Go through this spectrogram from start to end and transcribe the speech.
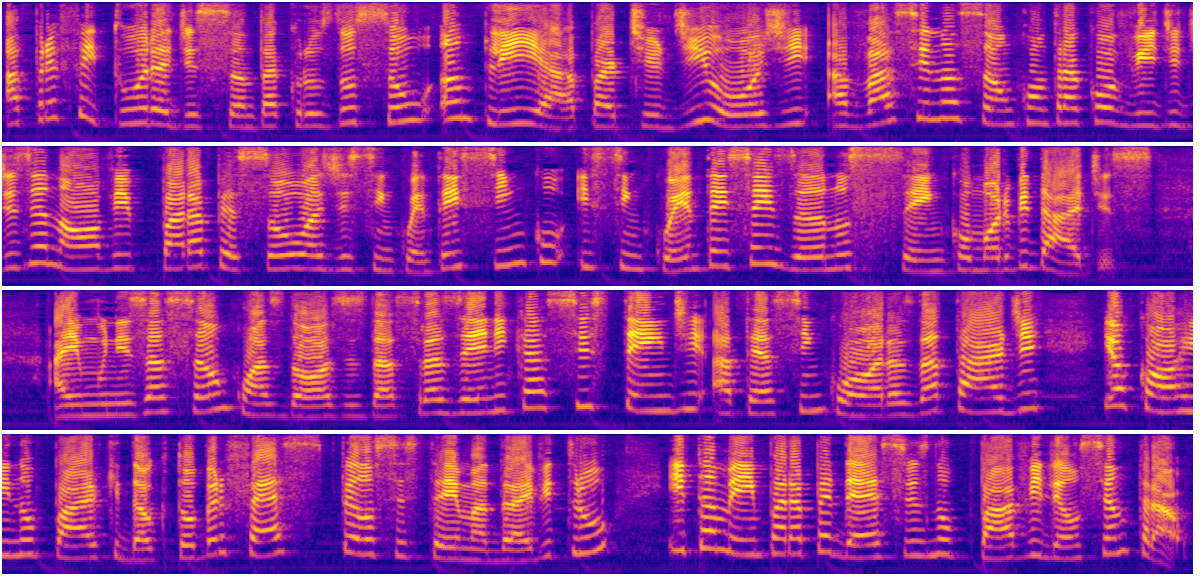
A Prefeitura de Santa Cruz do Sul amplia a partir de hoje a vacinação contra a Covid-19 para pessoas de 55 e 56 anos sem comorbidades. A imunização com as doses da AstraZeneca se estende até às 5 horas da tarde e ocorre no Parque da Oktoberfest pelo sistema drive-thru e também para pedestres no pavilhão central.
